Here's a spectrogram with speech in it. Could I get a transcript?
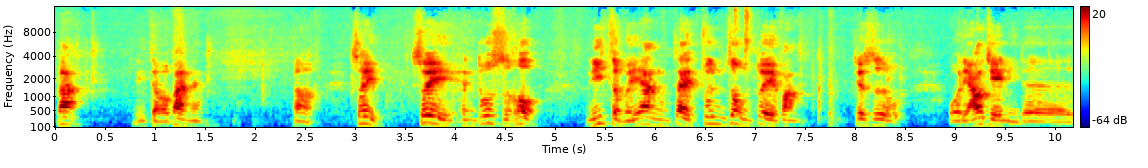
那你怎么办呢？啊，所以所以很多时候，你怎么样在尊重对方，就是。我了解你的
